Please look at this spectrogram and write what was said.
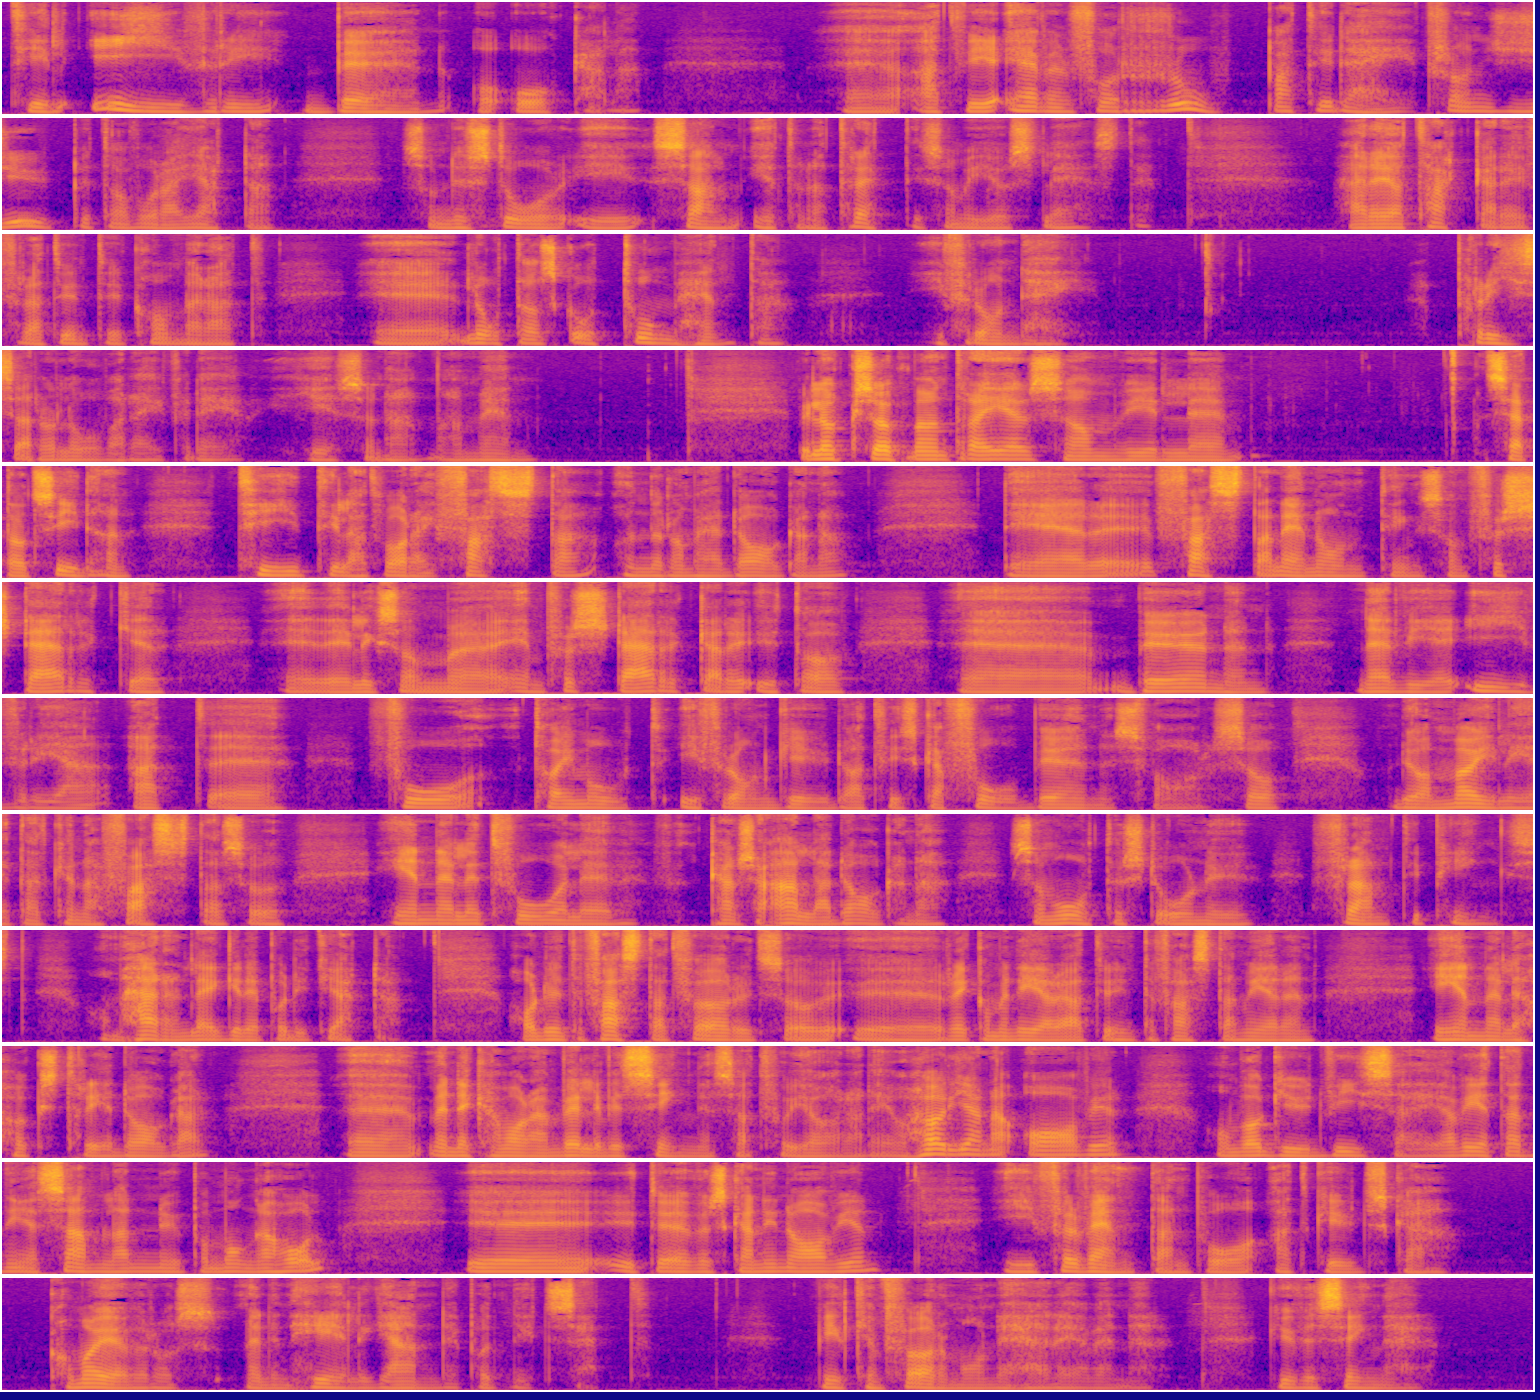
till ivrig bön och åkallan. Eh, att vi även får ropa till dig från djupet av våra hjärtan, som det står i psalm 130 som vi just läste. Herre, jag tackar dig för att du inte kommer att eh, låta oss gå tomhänta ifrån dig. Jag prisar och lovar dig för det. I Jesu namn. Amen. Jag vill också uppmuntra er som vill eh, sätta åt sidan tid till att vara i fasta under de här dagarna. Det är, eh, fastan är någonting som förstärker, eh, det är liksom eh, en förstärkare utav bönen när vi är ivriga att få ta emot ifrån Gud och att vi ska få bönesvar. Så du har möjlighet att kunna fasta så en eller två eller kanske alla dagarna som återstår nu fram till pingst om Herren lägger det på ditt hjärta. Har du inte fastat förut så eh, rekommenderar jag att du inte fastar mer än en eller högst tre dagar. Eh, men det kan vara en väldig välsignelse att få göra det. Och hör gärna av er om vad Gud visar er. Jag vet att ni är samlade nu på många håll eh, utöver Skandinavien i förväntan på att Gud ska komma över oss med den helige Ande på ett nytt sätt. Vilken förmån det här är, vänner. Gud välsigne er.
